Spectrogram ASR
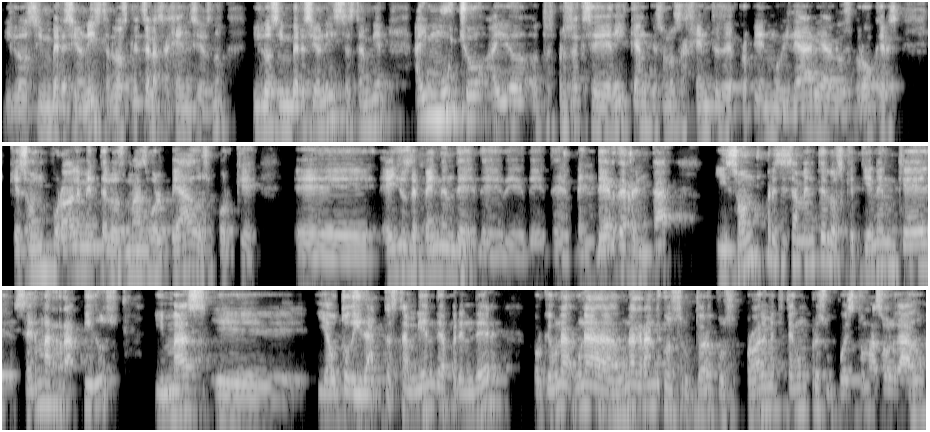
y los inversionistas, los clientes de las agencias, ¿no? Y los inversionistas también. Hay mucho, hay otras personas que se dedican, que son los agentes de propiedad inmobiliaria, los brokers, que son probablemente los más golpeados porque eh, ellos dependen de, de, de, vender, de rentar, y son precisamente los que tienen que ser más rápidos y más eh, y autodidactas también de aprender, porque una, una, una, grande constructora pues probablemente tenga un presupuesto más holgado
